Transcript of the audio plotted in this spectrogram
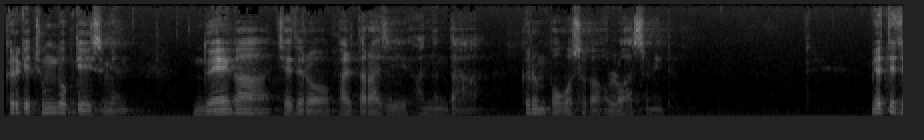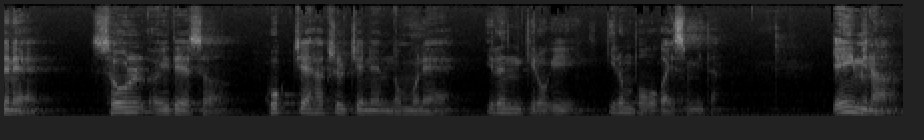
그렇게 중독되어 있으면 뇌가 제대로 발달하지 않는다. 그런 보고서가 올라왔습니다. 몇 해 전에 서울의대에서 국제학술지에 낸 논문에 이런 기록이 이런 보고가 있습니다. 게임이나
